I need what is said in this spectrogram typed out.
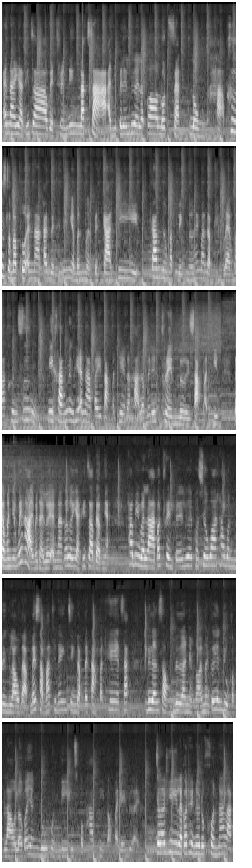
แอนนาอยากที่จะเวทเทรนนิ่งรักษาอันนี้ไปเรื่อยๆ แล้วก็ลดแฟตลงค่ะ คือสำหรับตัวแอนนาการเวทเทรนนิ่งเนี่ยมันเหมือนเป็นการที่กล้ามเนื้อมัดเล็กเนื้อให้มันแบบแข็งแรงมากขึ้น ซึ่งมีครั้งหนึ่งที่แอนนาไปต่างประเทศอะค่ะแล้วไม่ได้เทรนเลยสามอาทิตย์ แต่มันยังไม่หายไปไหนเลยแอนนาก็เลยอยากที่จะแบบเนี่ยถ้ามีเวลาก็เทรนไปเรื่อยๆเพราะเชื่อว่าถ้าวันหนึ่งเราแบบไม่สามารถเทรนได้จริงๆแบบไปต่างประเทศสัก เดือน 2 เดือนอย่างน้อยมันก็ยังอยู่กับเรา แล้วก็ยังดูหุ่นดีดูสุขภาพดีต่อไปเรื่อยๆ เจ้าหน้าที่แล้วก็เทรนเนอร์ทุกคนน่ารัก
